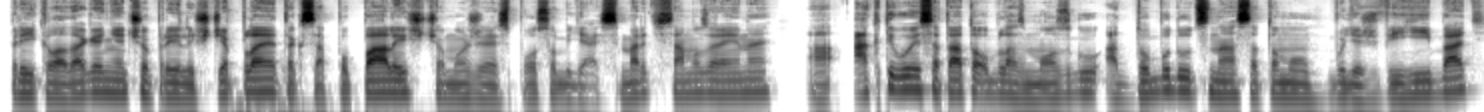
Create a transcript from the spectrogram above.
Príklad, ak je niečo príliš teplé, tak sa popáliš, čo môže spôsobiť aj smrť samozrejme. A aktivuje sa táto oblasť mozgu a do budúcna sa tomu budeš vyhýbať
